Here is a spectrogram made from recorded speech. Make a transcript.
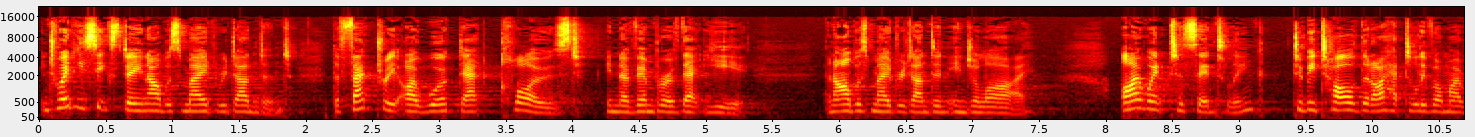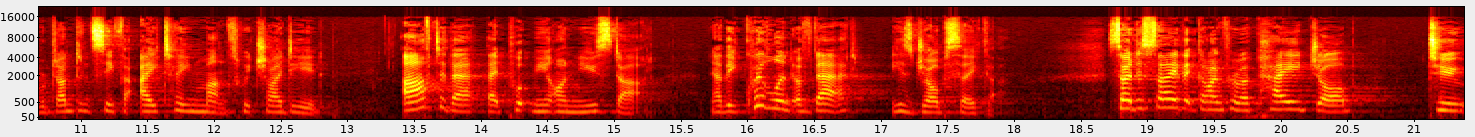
In 2016, I was made redundant. The factory I worked at closed in November of that year, and I was made redundant in July. I went to Centrelink to be told that I had to live on my redundancy for 18 months, which I did. After that, they put me on Newstart. Now, the equivalent of that is JobSeeker. So to say that going from a paid job to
